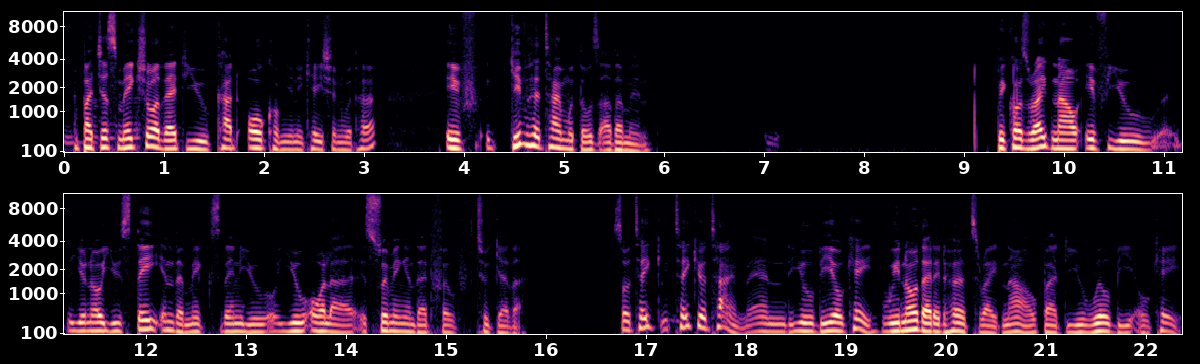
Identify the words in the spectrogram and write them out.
But just make sure that you cut all communication with her. If give her time with those other men. Because right now, if you you know you stay in the mix, then you you all are swimming in that filth together. So take take your time, and you'll be okay. We know that it hurts right now, but you will be okay.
